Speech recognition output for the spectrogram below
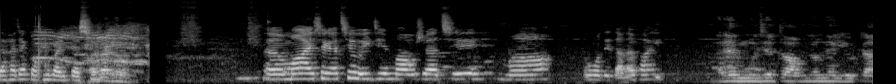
দেখা যাক কখন বাড়িতে আসে। মা এসে গেছে ওই যে মা বসে আছে। মা তোমাদের দাদা ভাই अरे मुझे तो आप लोगों ने लूटा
